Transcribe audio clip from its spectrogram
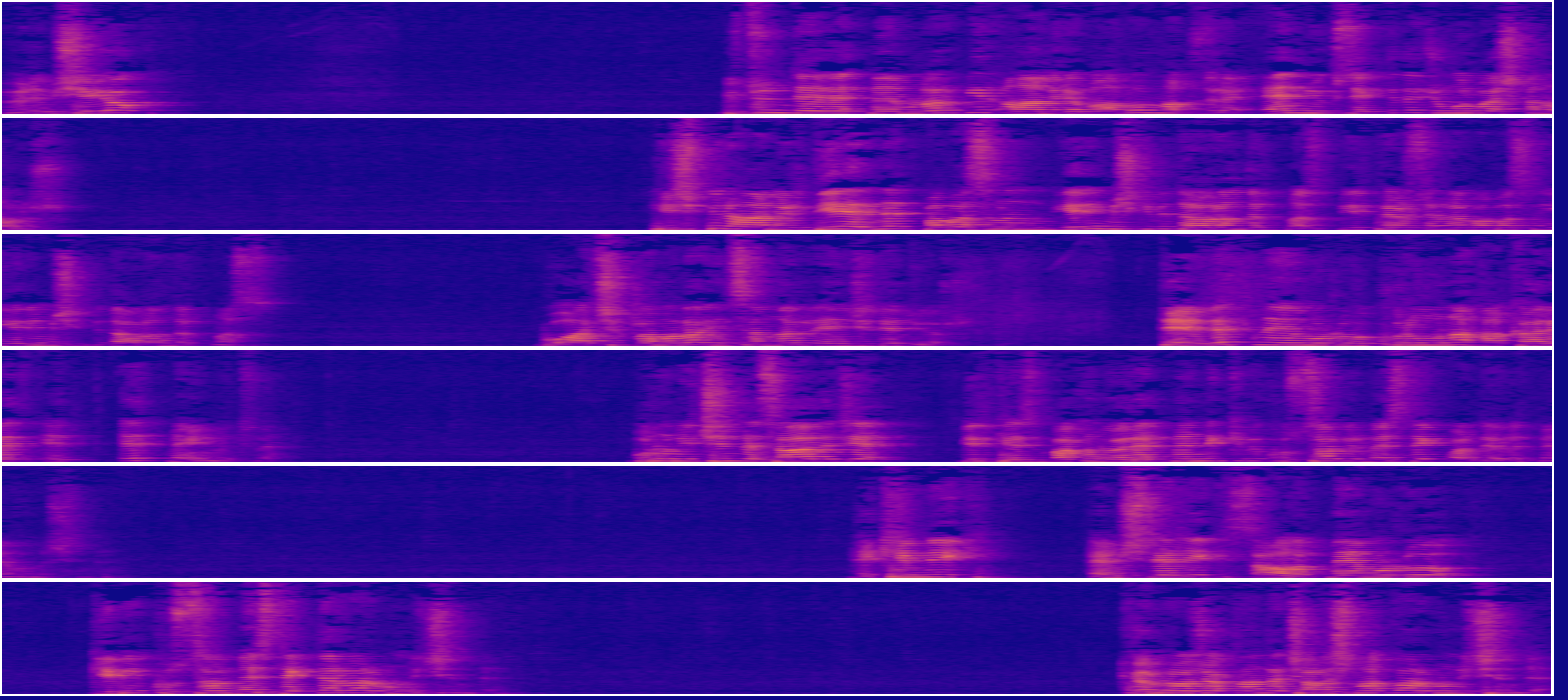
Öyle bir şey yok. Bütün devlet memurları bir amire bağlı olmak üzere en yüksekte de Cumhurbaşkanı olur. Hiçbir amir diğerine babasının yeriymiş gibi davrandırtmaz. Bir personele babasının yeriymiş gibi davrandırtmaz. Bu açıklamalar insanları rencide ediyor. Devlet memurluğu kurumuna hakaret et, etmeyin lütfen. Bunun içinde sadece bir kesim, bakın öğretmenlik gibi kutsal bir meslek var devlet memurunun içinde. Hekimlik, hemşirelik, sağlık memurluğu gibi kutsal meslekler var bunun içinde. Kömür ocaklarında çalışmak var bunun içinde.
